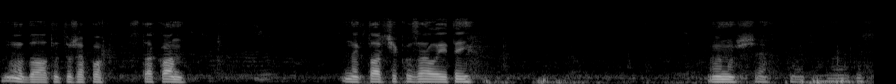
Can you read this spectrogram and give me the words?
Ну да, тут уже по стакан нектарчику залитий. А ну ще витягну якось.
